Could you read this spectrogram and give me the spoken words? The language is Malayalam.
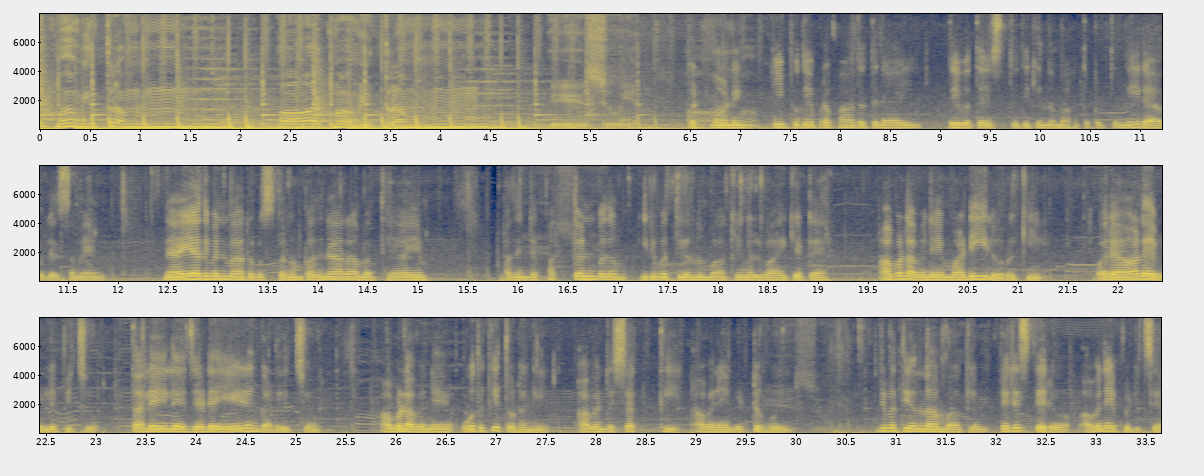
ആത്മമിത്രം ആത്മമിത്രം. ഗുഡ് മോർണിംഗ് ഈ പുതിയ പ്രഭാതത്തിനായി ദൈവത്തെ സ്തുതിക്കുന്ന മഹത്വപ്പെടുത്തുന്ന. ഈ രാവിലെ സമയം ന്യായാധിപന്മാരുടെ പുസ്തകം പതിനാറാം അധ്യായം അതിന്റെ പത്തൊൻപതും ഇരുപത്തിയൊന്നും വാക്യങ്ങൾ വായിക്കട്ടെ. അവൾ അവനെ മടിയിലുറക്കി ഒരാളെ വിളിപ്പിച്ചു തലയിലെ ജട ഏഴും കളയിച്ചു അവൾ അവനെ ഒതുക്കി തുടങ്ങി. അവന്റെ ശക്തി അവനെ വിട്ടുപോയി. ഇരുപത്തിയൊന്നാം വാക്യം പെരിസ്ഥിരോ അവനെ പിടിച്ച്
